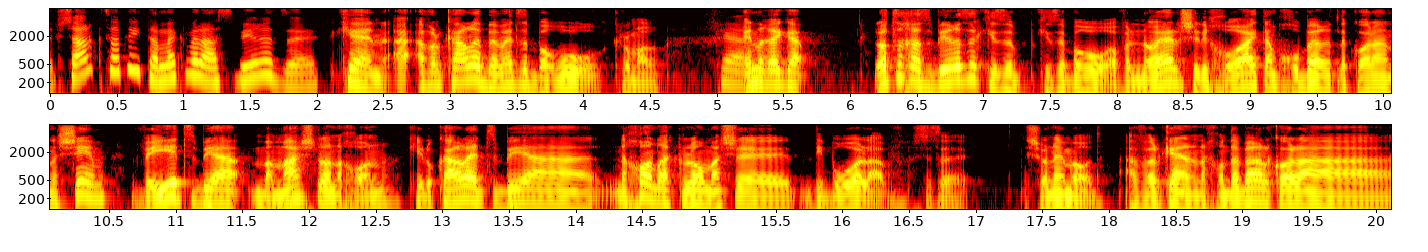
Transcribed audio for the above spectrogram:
אפשר קצת להתעמק ולהסביר את זה. כן, אבל קרלה באמת זה ברור. כלומר, כן. אין רגע... לא צריך להסביר את זה כי, זה כי זה ברור, אבל נואל, שלכאורה הייתה מחוברת לכל האנשים, והיא הצביעה ממש לא נכון, כאילו קרלה הצביעה נכון, רק לא מה שדיברו עליו, שזה שונה מאוד. אבל כן, אנחנו נדבר על כל, ה...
